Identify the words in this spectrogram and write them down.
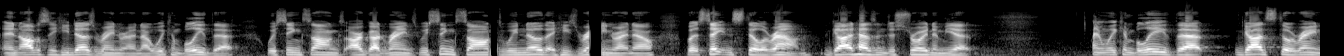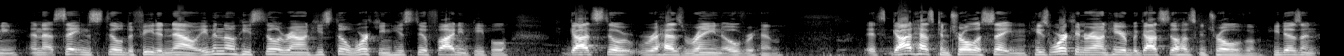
and obviously he does reign right now. We can believe that. We sing songs, Our God Reigns. We sing songs, we know that He's reigning right now, but Satan's still around. God hasn't destroyed him yet. And we can believe that God's still reigning and that Satan's still defeated now. Even though he's still around, he's still working, he's still fighting people, God still has reign over him. It's God has control of Satan. He's working around here, but God still has control of him. He doesn't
